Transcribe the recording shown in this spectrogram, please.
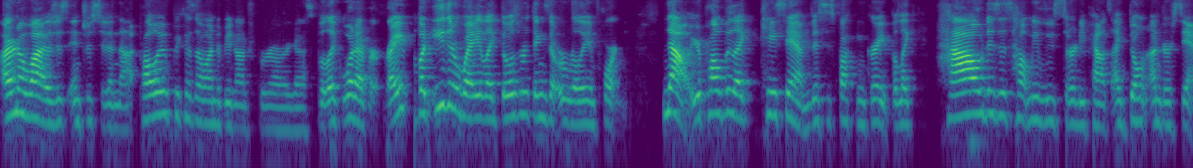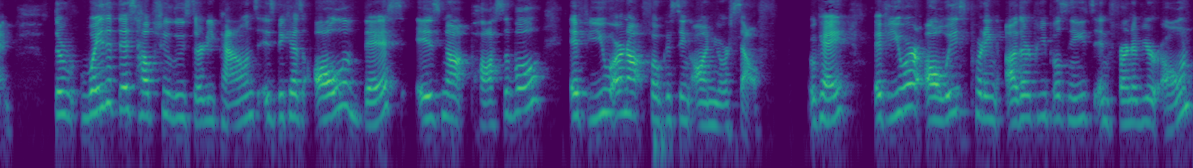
I don't know why I was just interested in that. Probably because I wanted to be an entrepreneur, I guess, but like whatever, right? But either way, like those were things that were really important. Now you're probably like, okay, Sam, this is fucking great. But like, how does this help me lose 30 pounds? I don't understand. The way that this helps you lose 30 pounds is because all of this is not possible if you are not focusing on yourself. Okay. If you are always putting other people's needs in front of your own,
